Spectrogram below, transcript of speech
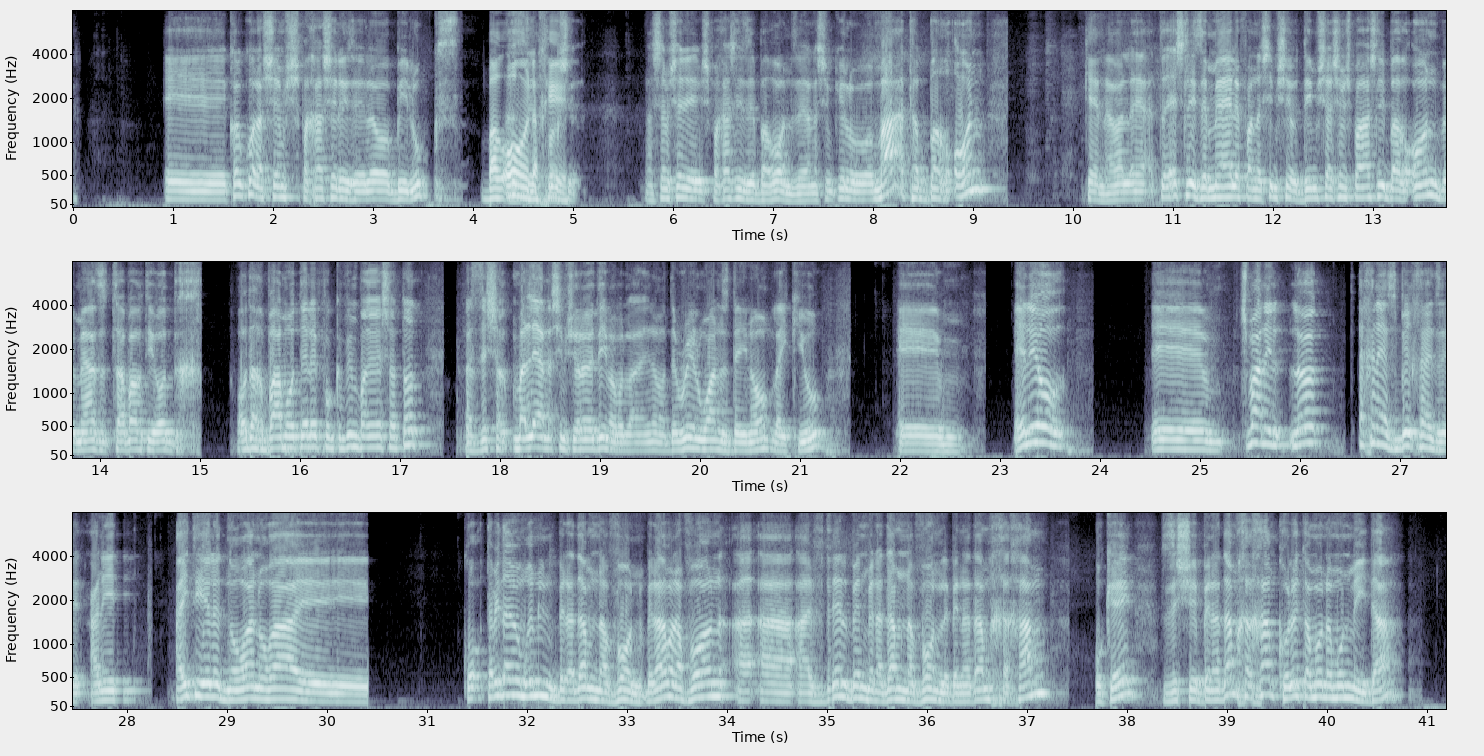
אה, קודם כל השם משפחה שלי זה לא בילוקס. בר-און, זה אחי. השם שלי, משפחה שלי זה ברון, זה אנשים כאילו, מה, אתה ברון? כן, אבל אה, יש לי איזה 100 אלף אנשים שיודעים שהשם משפחה שלי בר-און, ומאז צברתי עוד, עוד 400 אלף עוקבים ברשתות, אז יש מלא אנשים שלא יודעים, אבל you know, the real ones they know, like you. אמ, אליאור, אמ, תשמע, אני לא... איך אני אסביר לך את זה? אני הייתי ילד נורא נורא... כל- תמיד היו אומרים לי בן אדם נבון. בן אדם נבון, ההבדל בין בן אדם נבון לבן אדם חכם, אוקיי? זה שבן אדם חכם קולט המון המון מידע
